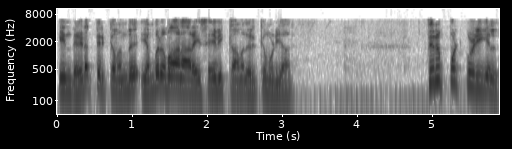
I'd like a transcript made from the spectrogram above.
இந்த இடத்திற்கு வந்து எம்பெருமானாரை சேவிக்காமல் இருக்க முடியாது. திருப்புட்குழியில்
